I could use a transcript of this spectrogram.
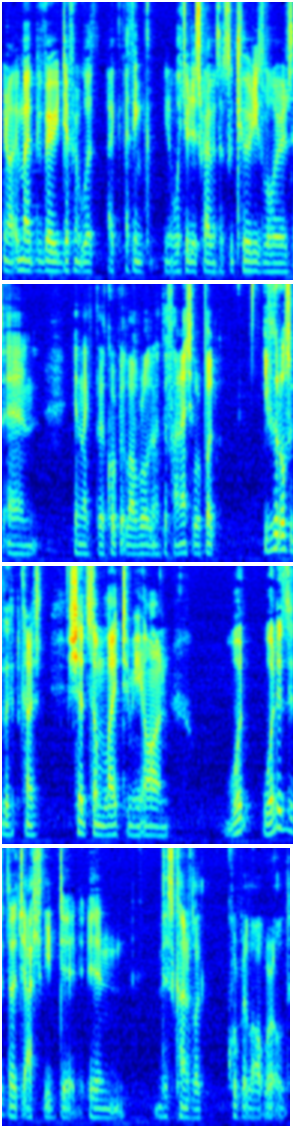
you know, it might be very different with I, I think you know what you're describing as like securities lawyers and in like the corporate law world and like the financial world. But if you could also kind of shed some light to me on what what is it that you actually did in this kind of like corporate law world?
